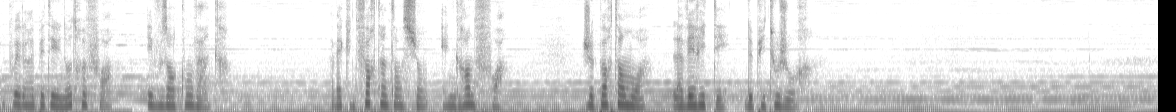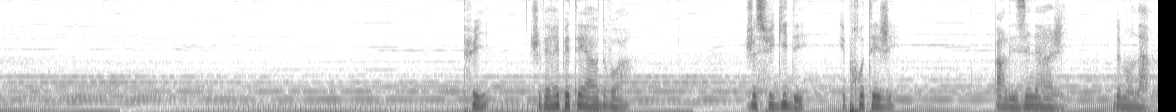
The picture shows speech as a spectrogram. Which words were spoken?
Vous pouvez le répéter une autre fois et vous en convaincre. Avec une forte intention et une grande foi, je porte en moi la vérité depuis toujours. Puis, je vais répéter à haute voix. Je suis guidée et protégée par les énergies de mon âme.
